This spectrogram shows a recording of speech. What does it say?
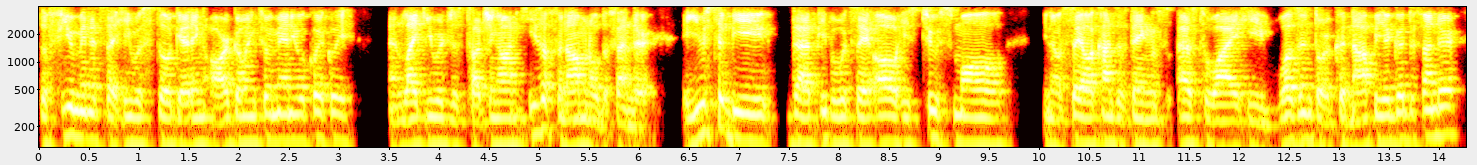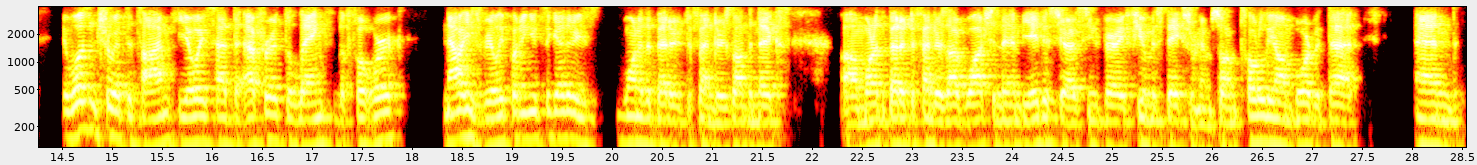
the few minutes that he was still getting are going to Immanuel Quickley. And like you were just touching on, he's a phenomenal defender. It used to be that people would say, oh, he's too small, you know, say all kinds of things as to why he wasn't or could not be a good defender. It wasn't true at the time. He always had the effort, the length, the footwork. Now he's really putting it together. He's one of the better defenders on the Knicks. Um, one of the better defenders I've watched in the NBA this year. I've seen very few mistakes from him. So I'm totally on board with that. And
